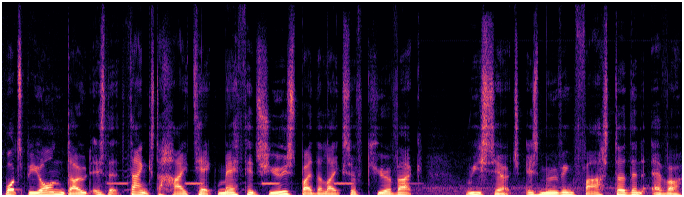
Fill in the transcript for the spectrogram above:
What's beyond doubt is that thanks to high tech methods used by the likes of CureVac, research is moving faster than ever.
